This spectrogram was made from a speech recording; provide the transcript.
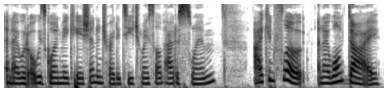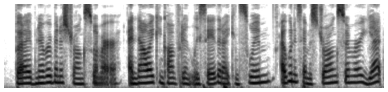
and I would always go on vacation and try to teach myself how to swim. I can float and I won't die, but I've never been a strong swimmer. And now I can confidently say that I can swim. I wouldn't say I'm a strong swimmer yet,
